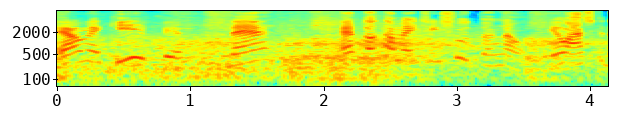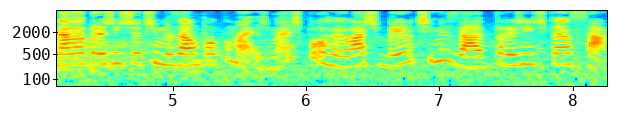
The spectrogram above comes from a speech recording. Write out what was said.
é uma equipe, né? É totalmente enxuta? Não. Eu acho que dava pra gente otimizar um pouco mais. Mas, porra, eu acho bem otimizado pra gente pensar.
